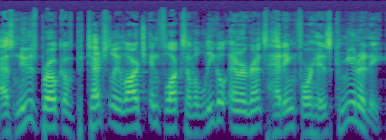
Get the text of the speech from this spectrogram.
as news broke of a potentially large influx of illegal immigrants heading for his community.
